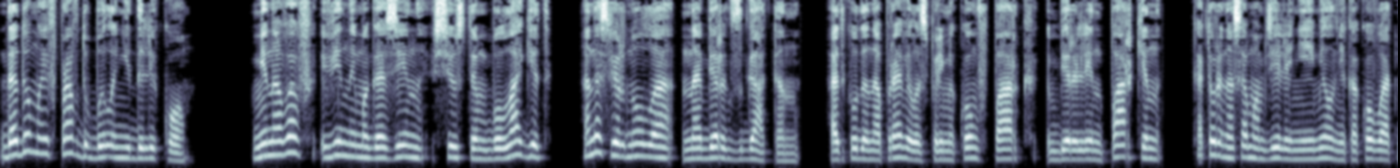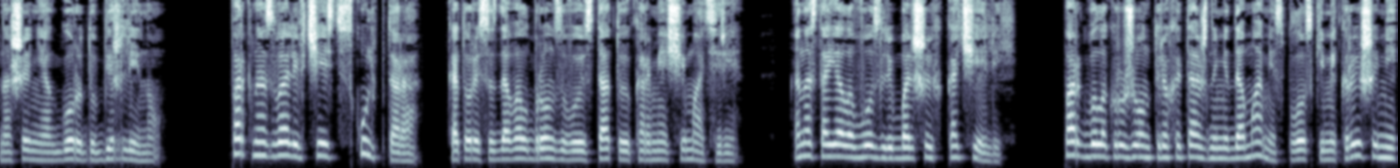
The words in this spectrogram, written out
До дома и вправду было недалеко. Миновав винный магазин Сюстембулагет, она свернула на Бергсгаттен, откуда направилась прямиком в парк Берлин-Паркин, который на самом деле не имел никакого отношения к городу Берлину. Парк назвали в честь скульптора, который создавал бронзовую статую кормящей матери. Она стояла возле больших качелей. Парк был окружен трехэтажными домами с плоскими крышами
